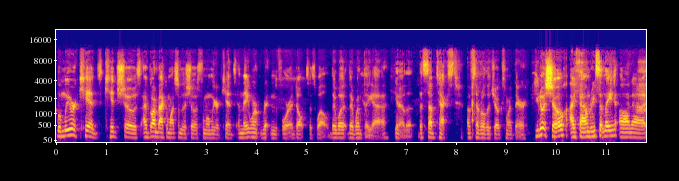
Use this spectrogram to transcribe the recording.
when we were kids, kids shows. I've gone back and watched some of the shows from when we were kids, and they weren't written for adults as well. There was there weren't the uh, you know the the subtext of several of the jokes weren't there. Do you know what show I found recently on uh,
